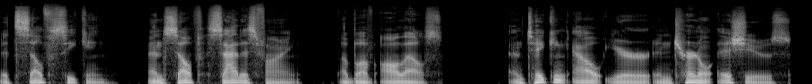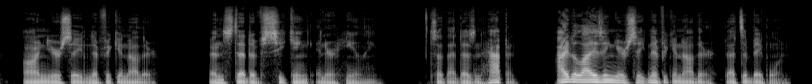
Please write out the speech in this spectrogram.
It's self-seeking and self-satisfying above all else and taking out your internal issues on your significant other instead of seeking inner healing. So that doesn't happen. Idolizing your significant other, that's a big one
